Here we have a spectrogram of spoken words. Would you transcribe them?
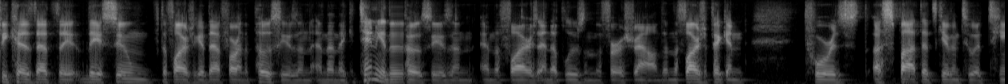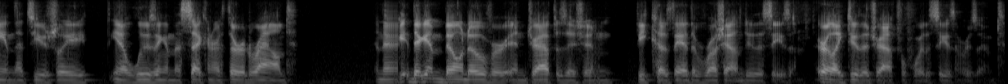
because that's they they assume the Flyers get that far in the postseason, and then they continue the postseason, and the Flyers end up losing the first round, and the Flyers are picking towards a spot that's given to a team that's usually you know losing in the second or third round, and they're they're getting boned over in draft position because they had to rush out and do the season or like do the draft before the season resumed.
